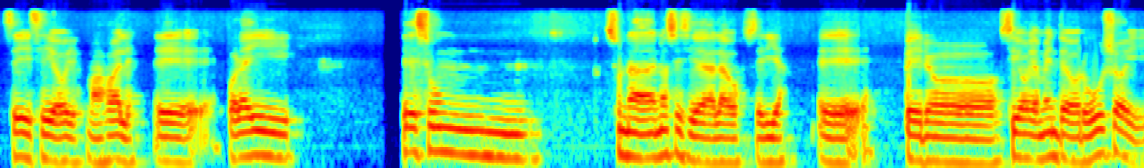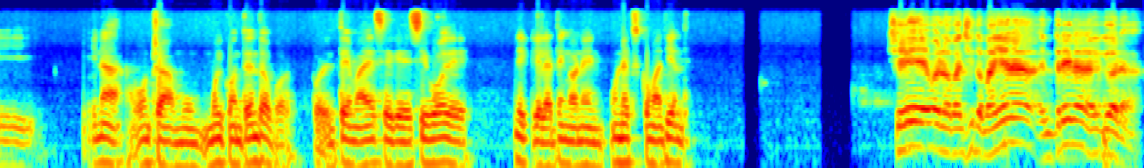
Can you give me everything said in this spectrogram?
Sí, sí, obvio, más vale. Eh, por ahí es un, es una, no sé si halago sería, eh, pero sí, obviamente orgullo y, y nada, un muy, muy contento por, por, el tema ese que decís vos de, que la tengo en un excombatiente. Che, bueno, Panchito, mañana entrenan a qué hora?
